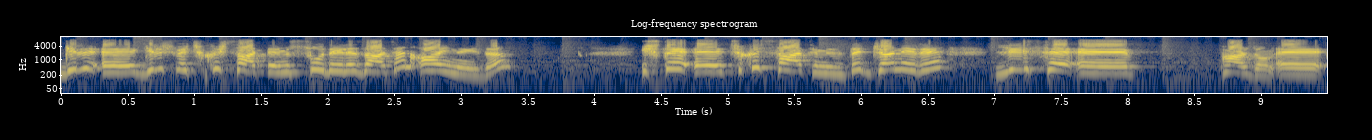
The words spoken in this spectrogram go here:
Gir- e, giriş ve çıkış saatlerimiz Sude ile zaten aynıydı. İşte e, çıkış saatimizde Caner'i lise e, pardon e,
